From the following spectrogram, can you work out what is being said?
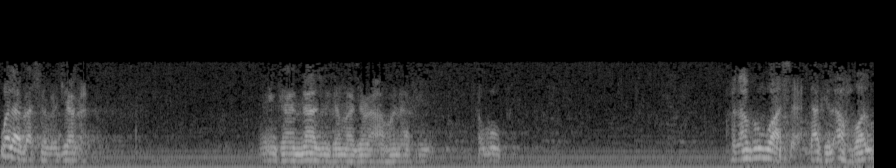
ولا بأس بالجمع. وإن كان نازل كما جمع هنا في تبوك. الأمر واسع لكن الأفضل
